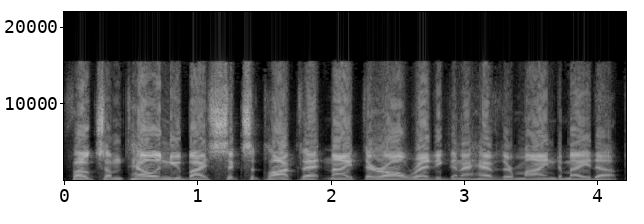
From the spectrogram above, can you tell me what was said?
Folks, I'm telling you, by 6 o'clock that night, they're already going to have their mind made up.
